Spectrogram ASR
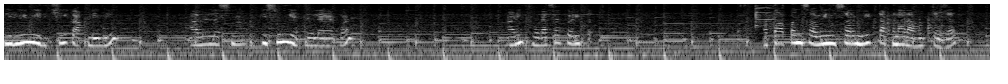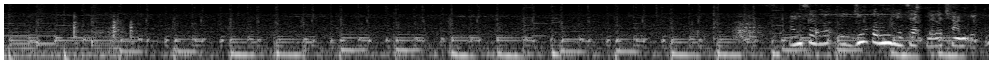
हिरवी मिरची कापलेली आलं लसण किसून घेतलेलं आहे आपण. आणि थोडासा कढीपत्ता. आता आपण चवीनुसार मीठ टाकणार आहोत त्याच्यात. आणि सगळं एकजीव करून घ्यायचं आहे आपल्याला छानपैकी.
